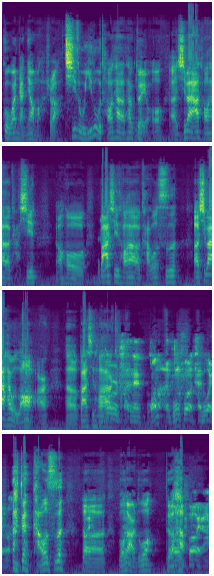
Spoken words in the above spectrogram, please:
过关斩将嘛，是吧？齐祖一路淘汰了他的队友，呃，西班牙淘汰了卡西，然后巴西淘汰了卡洛斯，呃，西班牙还有劳尔，呃，巴西淘汰了都是他那皇马不用说了，太多人了。啊，对，卡洛斯，呃，罗纳尔多，对吧？葡萄牙，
